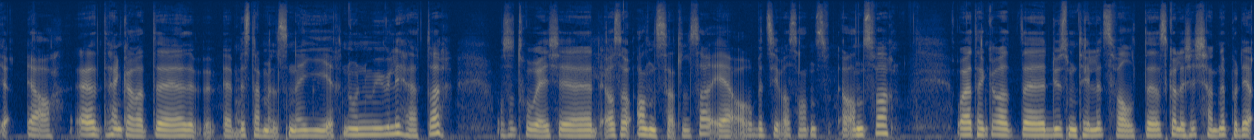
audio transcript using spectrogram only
Ja, ja, jeg tenker at eh, bestemmelsene gir noen muligheter. Og så tror jeg ikke Altså, ansettelser er arbeidsgivers ansvar. Og jeg tenker at eh, du som tillitsvalgt eh, skal ikke kjenne på det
